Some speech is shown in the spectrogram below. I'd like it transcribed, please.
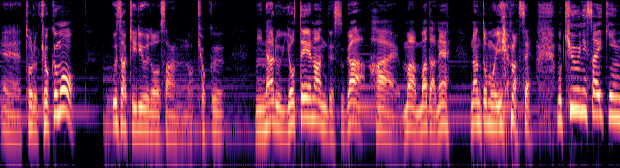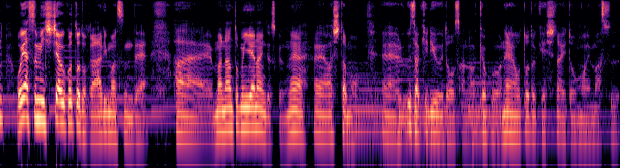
えー、撮る曲も宇崎竜道さんの曲になる予定なんですが、はい。まあ、まだね、なんとも言えません。もう急に最近お休みしちゃうこととかありますんで、はい。まあ、なんとも言えないんですけどね、えー、明日も、えー、宇崎竜道さんの曲をね、お届けしたいと思います。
